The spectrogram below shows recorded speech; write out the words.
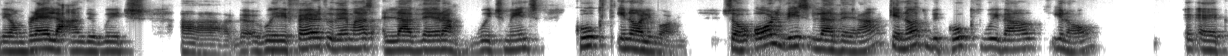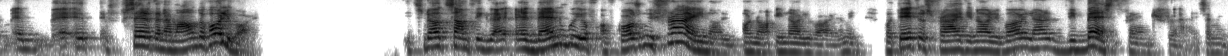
the umbrella under which we refer to them as ladera, which means cooked in olive oil. So all this ladera cannot be cooked without, you know, a, a, a, certain amount of olive oil. it's not something that, and then we, of, of course, we fry in olive, on, in olive oil. I mean, potatoes fried in olive oil are the best French fries. I mean,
